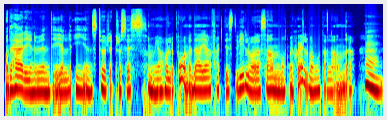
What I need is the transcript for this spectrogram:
Och det här är ju nu en del i en större process som jag håller på med, där jag faktiskt vill vara sann mot mig själv och mot alla andra. Mm.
